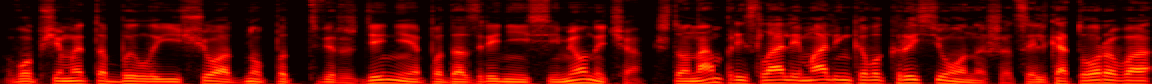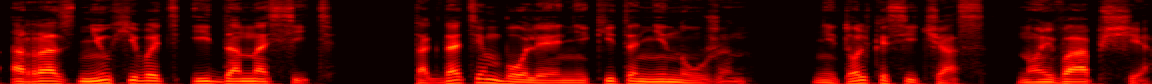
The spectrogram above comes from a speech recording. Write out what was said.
В общем, это было еще одно подтверждение подозрений Семёныча, что нам прислали маленького крысеныша, цель которого — разнюхивать и доносить. Тогда тем более Никита не нужен. Не только сейчас но и вообще.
